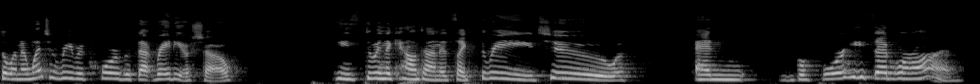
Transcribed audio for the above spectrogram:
So when I went to re record with that radio show, he's doing the countdown. It's like three, two, and before he said we're on,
